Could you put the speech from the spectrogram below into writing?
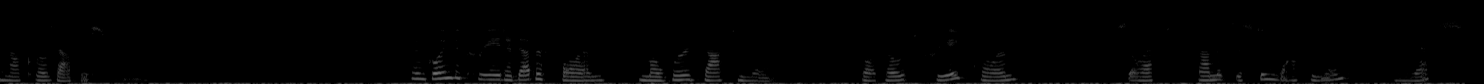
And I'll close out this form. I'm going to create another form from a Word document. So I'll go to Create Form, select From Existing Document, and Next,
